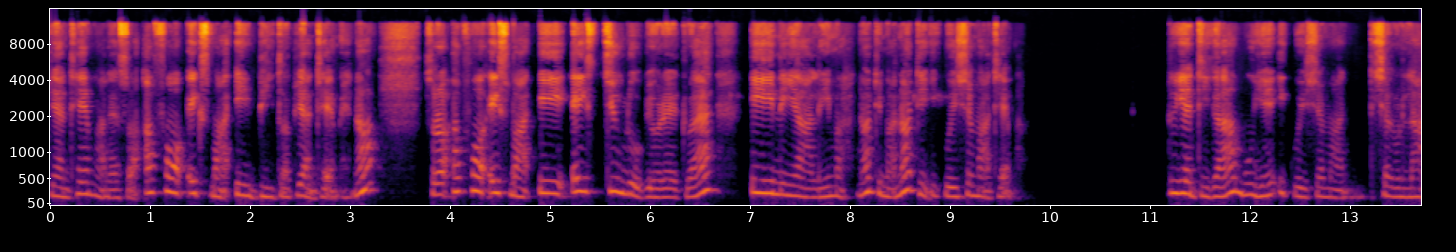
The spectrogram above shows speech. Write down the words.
ပြန်ထည့်မှာလဲဆိုတော့ f for x မှာ ab တော့ပြန်ထည့်မယ်နော် ဆိုတော့ f for x မှာ a x ကျုလို့ပြောတဲ့အတွက် a နေရာလေးမှာเนาะဒီမှာเนาะဒီ equation မှာထည့်မှာသူရဲ့ဒီကမူရင်း equation မှာတခြားလိုလာ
